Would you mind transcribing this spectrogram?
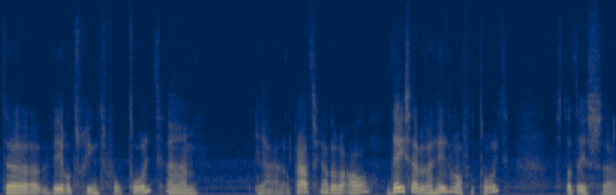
de Wereldvriend voltooid. Ehm, ja, locatie hadden we al. Deze hebben we helemaal voltooid. Dus dat is eh,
